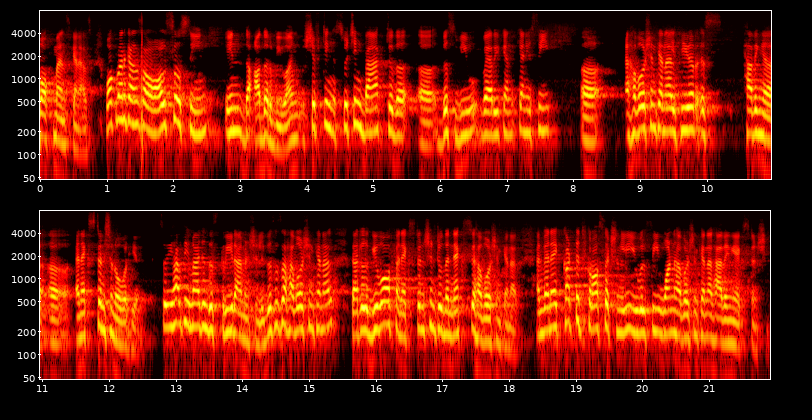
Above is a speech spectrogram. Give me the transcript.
Volkmann's canals. Volkmann canals are also seen in the other view. I'm shifting, switching back to the uh, this view where you can, can you see uh, a Haversian canal here is having a, a, an extension over here. So you have to imagine this three-dimensionally. This is a Haversian canal that will give off an extension to the next Haversian canal. And when I cut it cross-sectionally, you will see one Haversian canal having an extension.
